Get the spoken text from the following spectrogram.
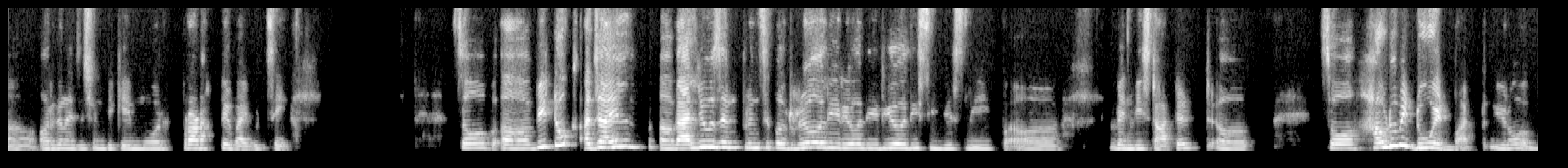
uh, organization became more productive, I would say. So uh, we took agile uh, values and principle really, really, really seriously uh, when we started. so how do we do it? But, you know,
